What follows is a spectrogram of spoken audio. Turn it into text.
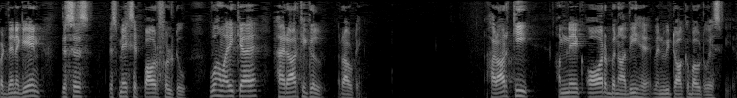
but then again this is this makes it powerful too وہ ہماری کیا ہے ہیرارکیکل راؤٹنگ ہرارکی ہم نے ایک اور بنا دی ہے when we talk about O S P F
